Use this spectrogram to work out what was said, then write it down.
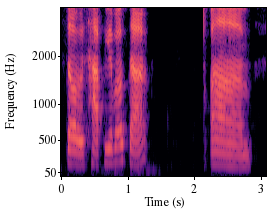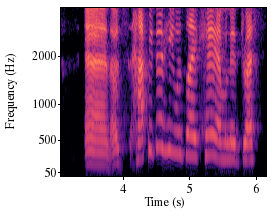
So I was happy about that. Um, and I was happy that he was like, "Hey, I'm to dress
